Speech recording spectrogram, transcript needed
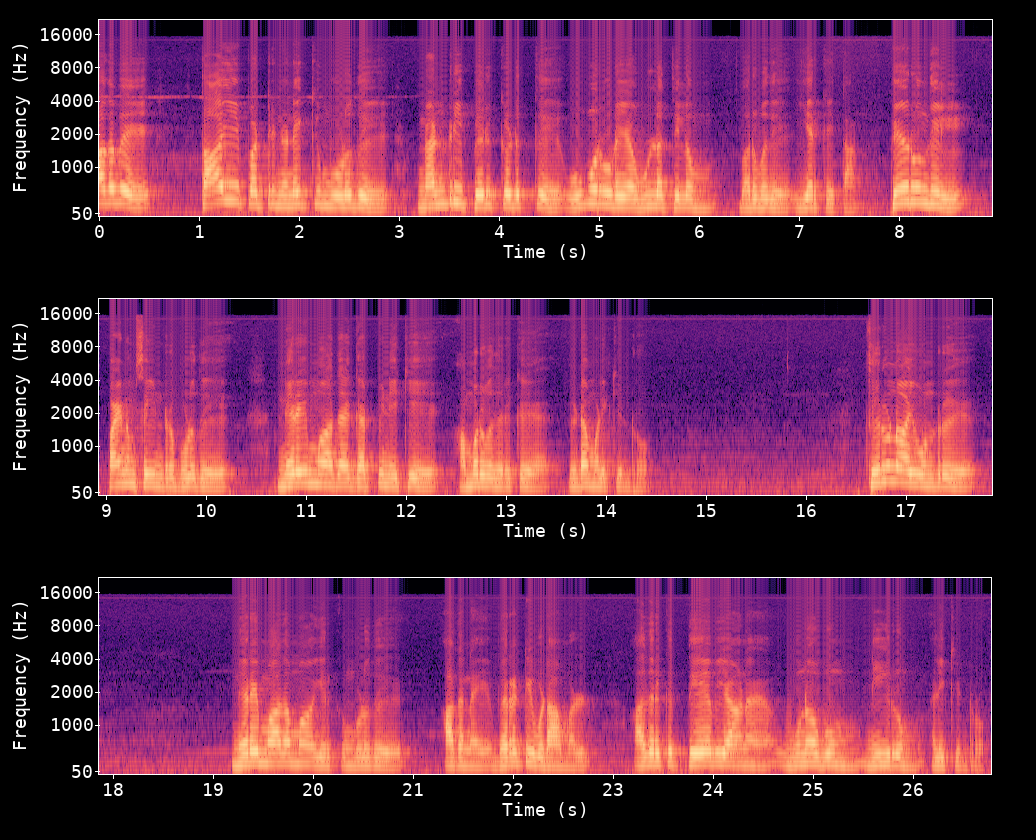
ஆகவே தாயை பற்றி நினைக்கும் பொழுது நன்றி பெருக்கெடுத்து ஒவ்வொருடைய உள்ளத்திலும் வருவது இயற்கைத்தான் பேருந்தில் பயணம் செய்கின்ற பொழுது நிறை மாத கர்ப்பிணிக்கு அமர்வதற்கு இடமளிக்கின்றோம். திருநாய் ஒன்று நிறை மாதமாக இருக்கும் பொழுது அதனை விரட்டி விடாமல் அதற்கு தேவையான உணவும் நீரும் அளிக்கின்றோம்.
